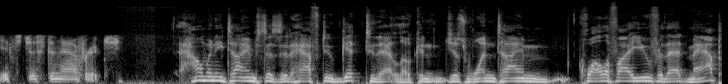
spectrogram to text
It's just an average. How many times does it have to get to that low? Can just one time qualify you for that map?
